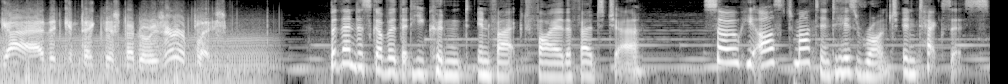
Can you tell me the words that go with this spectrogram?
guy that can take this Federal Reserve place. But then discovered that he couldn't, in fact, fire the Fed chair. So he asked Martin to his ranch in Texas.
